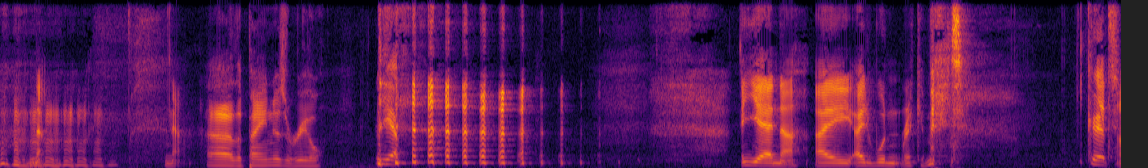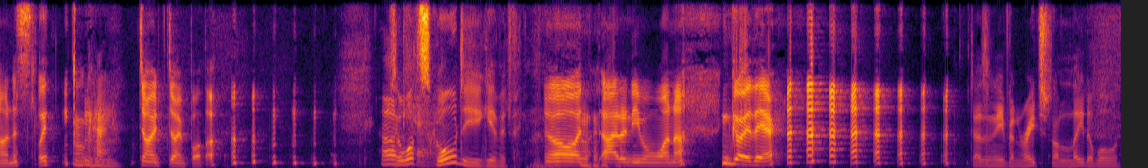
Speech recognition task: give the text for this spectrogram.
no, no. Uh, the pain is real. Yep. Yeah, nah. I I wouldn't recommend. Good. Honestly, Okay. don't don't bother. So, what score do you give it? oh, I don't even wanna go there. Doesn't even reach the leaderboard.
